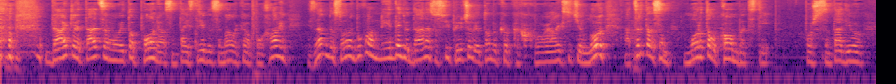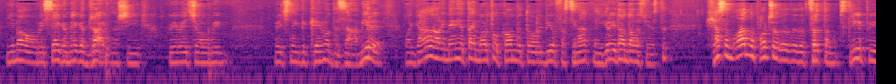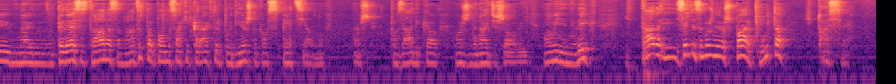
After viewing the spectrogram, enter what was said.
dakle, tad sam ovaj, to poneo sam taj strip da se malo kao pohvalim i znam da su ono bukvalno nedelju dana su svi pričali o tome kao kako Aleksić je lud, a crtao sam Mortal Kombat strip, pošto sam tad imao, imao ovaj Sega Mega Drive, znaš, i koji je već ovaj, već negde krenuo da zamire lagano, ali meni je taj Mortal Kombat ovaj, bio fascinantna igra i dan danas jeste. Ja sam ladno počeo da, da, da crtam strip i ne, ne znam, 50 strana sam nacrtao, pa onda svaki karakter pojedinačno kao specijalno, znaš, pozadi kao možeš da nađeš ovaj omiljeni lik. I tada, i, i sećam se možda još par puta i to je sve.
